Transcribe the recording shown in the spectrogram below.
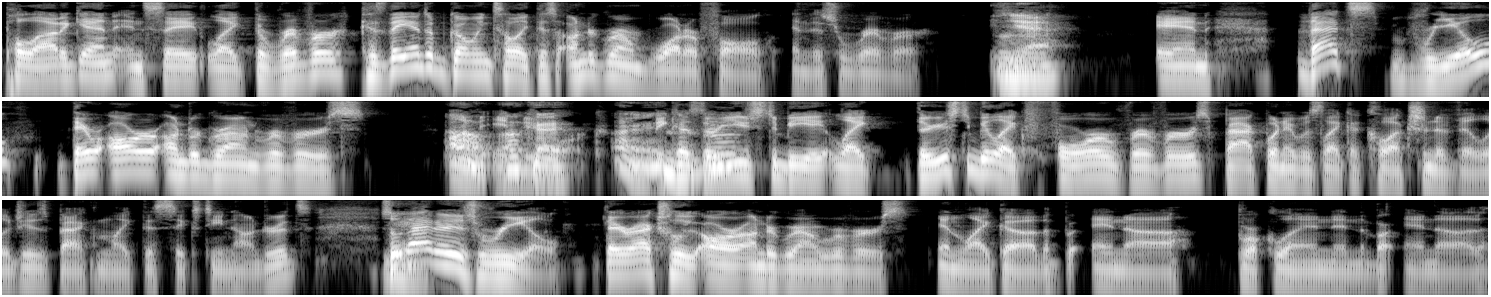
pull out again and say like the river because they end up going to like this underground waterfall in this river, Yeah. and that's real. There are underground rivers on Oh, in New. York All right. because there Mhm. used to be like there used to be like four rivers back when it was like a collection of villages back in like the 1600s. So Yeah. that is real. There actually are underground rivers in like uh the in uh Brooklyn and the and uh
